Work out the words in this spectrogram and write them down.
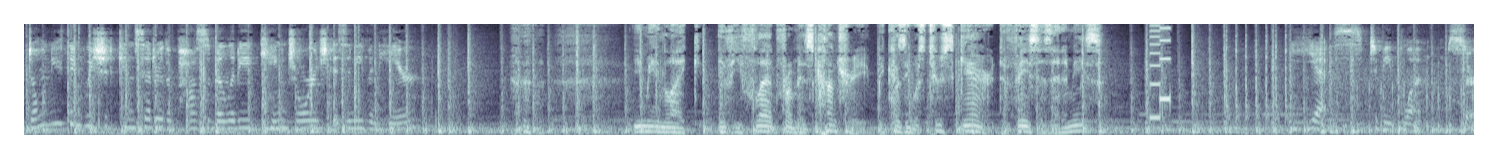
don't you think we should consider the possibility King George isn't even here? You mean like if he fled from his country because he was too scared to face his enemies? Yes, to be blunt, sir.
